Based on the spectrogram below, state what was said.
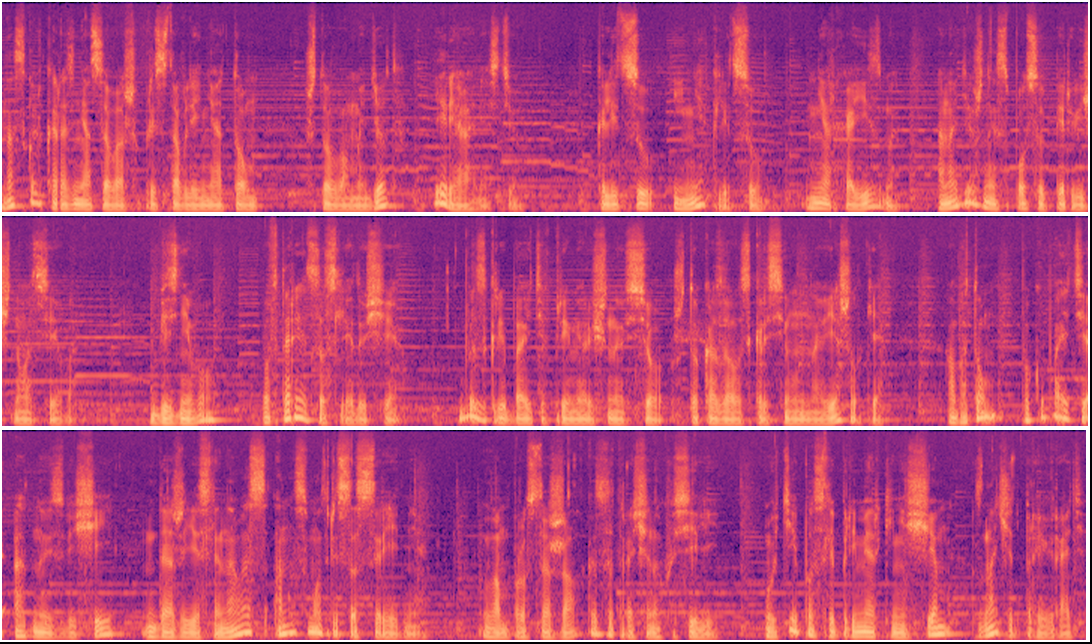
насколько разнятся ваши представления о том, что вам идет, и реальностью. К лицу и не к лицу не архаизмы, а надежный способ первичного сева. Без него повторяется следующее. Вы загребаете в примерочную все, что казалось красивым на вешалке, а потом покупаете одну из вещей, даже если на вас она смотрится средняя. Вам просто жалко затраченных усилий. Уйти после примерки ни с чем значит проиграть.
